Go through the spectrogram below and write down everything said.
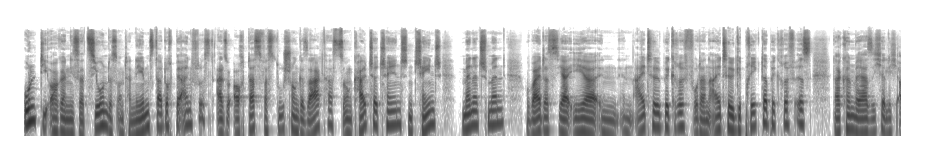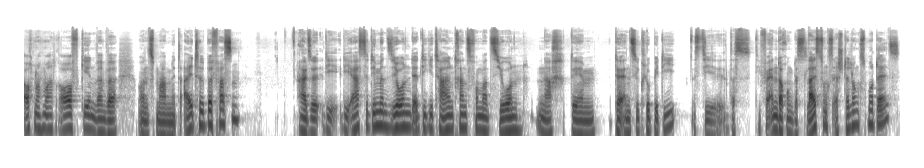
und die Organisation des Unternehmens dadurch beeinflusst. Also auch das, was du schon gesagt hast, so ein Culture Change, ein Change Management, wobei das ja eher ein, ein ITIL-Begriff oder ein ITIL geprägter Begriff ist. Da können wir ja sicherlich auch nochmal drauf gehen, wenn wir uns mal mit ITIL befassen. Also die, die erste Dimension der digitalen Transformation nach dem, der Enzyklopädie ist die, das, die Veränderung des Leistungserstellungsmodells.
